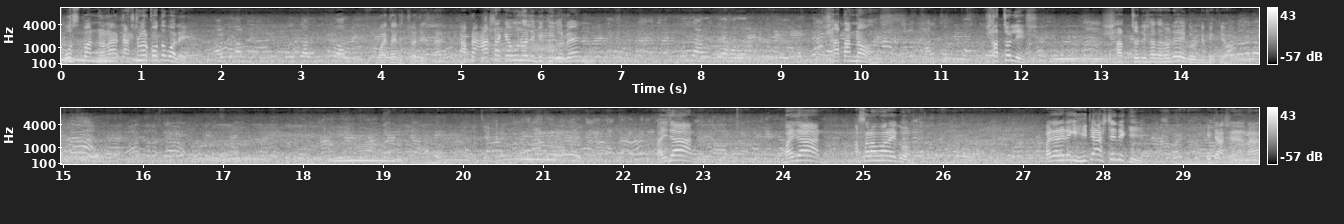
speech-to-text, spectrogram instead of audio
পঁচপান্ন না? কাস্টমার কত বলে? পঁয়তাল্লিশ, চল্লিশ, না? আপনার আশা কেমন হলে বিক্রি করবেন? সাতান্ন। সাতচল্লিশ। সাতচল্লিশ হাজার হলে গরুটি বিক্রি হবে। ভাইজান ভাইজান, আসসালামু আলাইকুম। ভাইজান, এটা কি হিটে আসছে নাকি? হিটে আসে না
